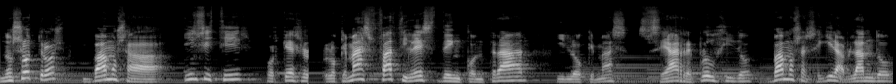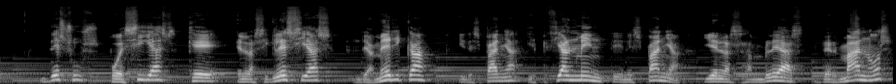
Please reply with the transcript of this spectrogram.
Nosotros vamos a insistir, porque es lo que más fácil es de encontrar y lo que más se ha reproducido, vamos a seguir hablando de sus poesías que en las iglesias de América y de España, y especialmente en España y en las asambleas de hermanos,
